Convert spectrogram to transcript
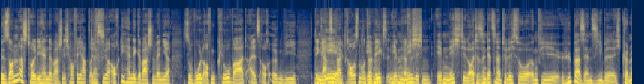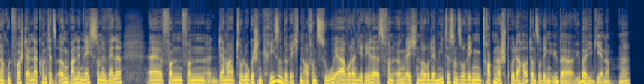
besonders toll die Hände waschen? Ich hoffe, ihr habt euch Das- früher auch die Hände gewaschen, wenn ihr sowohl auf dem Klo wart, als auch irgendwie den Nee, ganzen Tag draußen unterwegs eben, in den eben öffentlichen. Nicht, eben nicht. Die Leute sind jetzt natürlich so irgendwie hypersensibel. Ich könnte mir auch gut vorstellen, da kommt jetzt irgendwann demnächst so eine Welle äh, von, von dermatologischen Krisenberichten auf uns zu, ja, wo dann die Rede ist von irgendwelchen Neurodermitis und so wegen trockener, spröder Haut und so wegen Über, Überhygiene. Ne?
